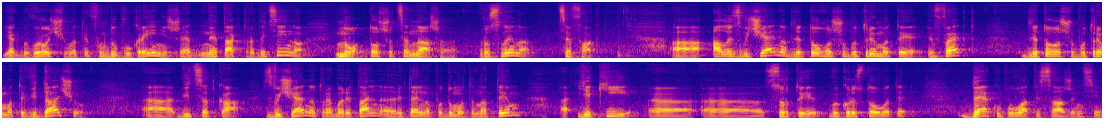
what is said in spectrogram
якби вирощувати фундук в Україні ще не так традиційно, але то, що це наша рослина, це факт. Але звичайно, для того, щоб отримати ефект, для того, щоб отримати віддачу від садка, звичайно, треба ретельно, подумати над тим, які е, е, сорти використовувати, де купувати саджанці,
